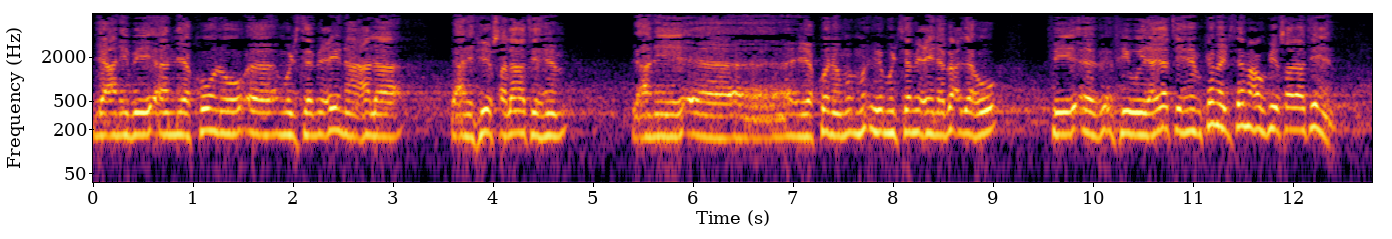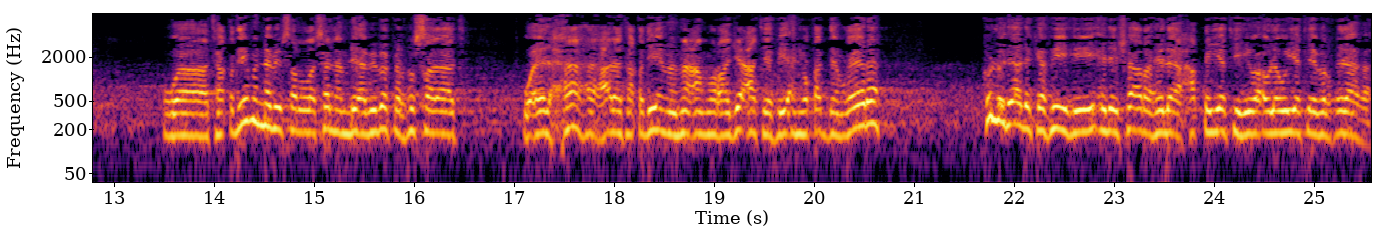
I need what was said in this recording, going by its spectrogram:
يعني بأن يكونوا آه، مجتمعين على يعني في صلاتهم يعني آه، يكون مجتمعين بعده في آه، في ولايتهم كما اجتمعوا في صلاتهم. وتقديم النبي صلى الله عليه وسلم لأبي بكر في الصلاة وإلحاحه على تقديمه مع مراجعته في أن يقدم غيره كل ذلك فيه الإشارة إلى حقيته وأولويته بالخلافة.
